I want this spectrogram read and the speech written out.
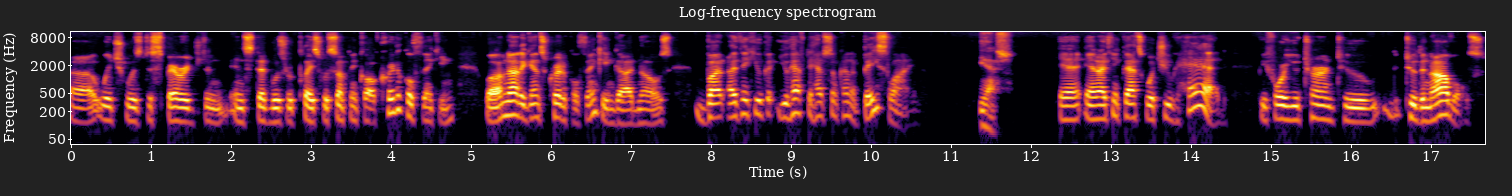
uh, which was disparaged and instead was replaced with something called critical thinking. Well, I'm not against critical thinking, God knows, but I think you you have to have some kind of baseline. Yes, and, and I think that's what you had before you turned to to the novels.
